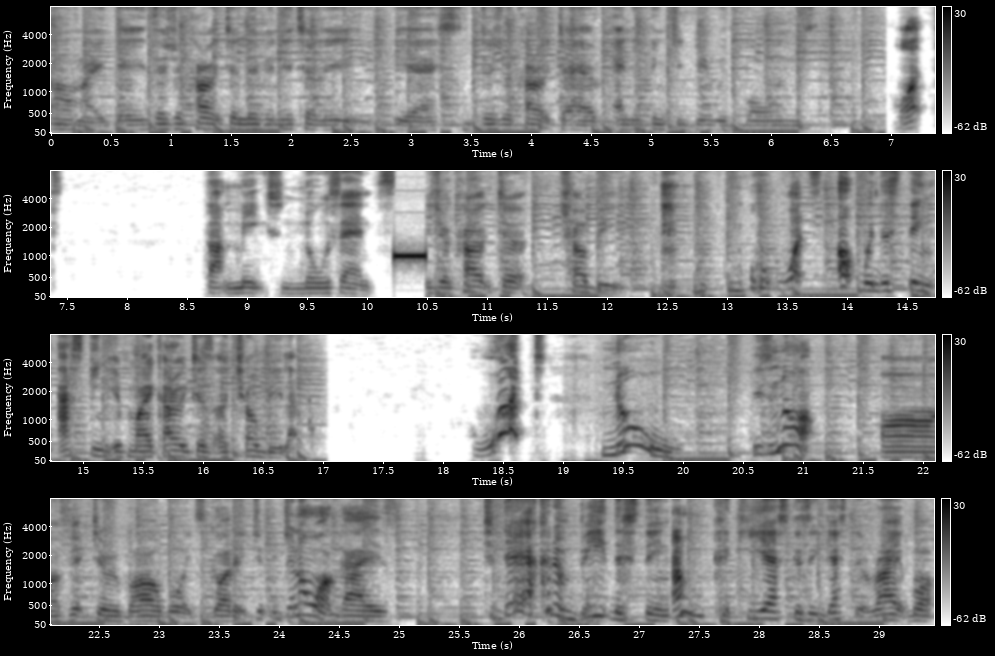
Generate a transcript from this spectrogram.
Oh my days. Does your character live in Italy? Yes. Does your character have anything to do with bones? What? That makes no sense. Is your character chubby? What's up with this thing asking if my characters are chubby? Like, what? No, he's not. Oh, Victor Ibarbo, it's got it. Do, do, you know what, guys? Today I couldn't beat this thing. I'm clicky yes because it guessed it right, but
